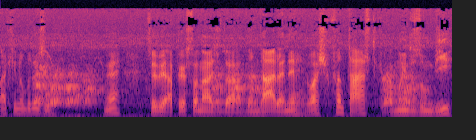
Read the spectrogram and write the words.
aqui no Brasil, né? Você vê a personagem da Dandara, né? Eu acho fantástica, a mãe do zumbi.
